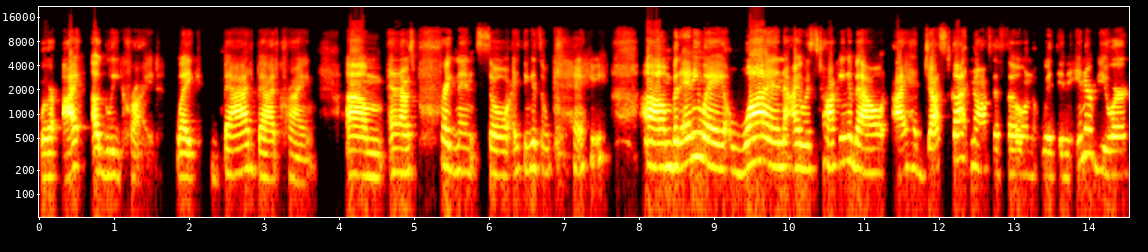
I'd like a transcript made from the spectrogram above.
where I ugly cried, like bad, bad crying. Um, and I was pregnant, so I think it's okay. Um, but anyway, one, I was talking about, I had just gotten off the phone with an interviewer.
